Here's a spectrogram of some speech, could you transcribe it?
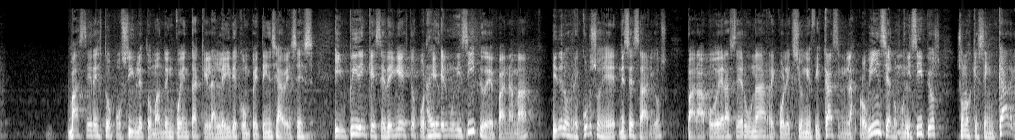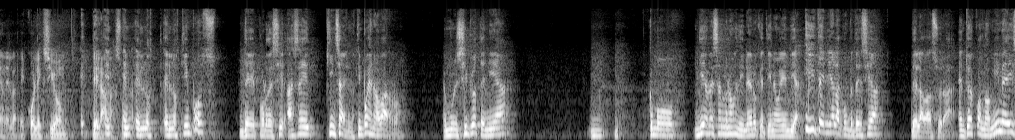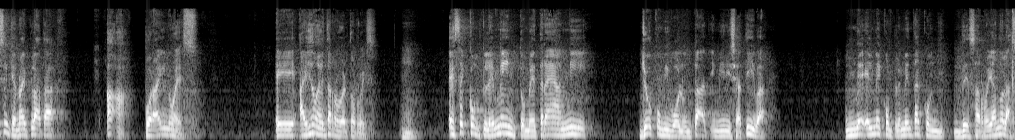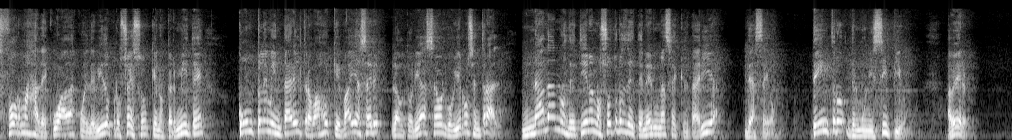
va a hacer esto posible tomando en cuenta que la ley de competencia a veces impiden que se den esto porque el municipio de Panamá tiene los recursos eh, necesarios para poder hacer una recolección eficaz. En las provincias, los municipios son los que se encargan de la recolección de la basura. En, los, tiempos de, por decir, hace 15 años, los tiempos de Navarro, el municipio tenía como 10 veces menos dinero que tiene hoy en día y tenía la competencia de la basura. Entonces, cuando a mí me dicen que no hay plata, ah, ah por ahí no es. Eh, ahí es donde entra Roberto Ruiz. Ese complemento me trae a mí yo con mi voluntad y mi iniciativa, él me complementa con desarrollando las formas adecuadas con el debido proceso que nos permite complementar el trabajo que vaya a hacer la autoridad de aseo del gobierno central. Nada nos detiene a nosotros de tener una secretaría de aseo dentro del municipio. A ver,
